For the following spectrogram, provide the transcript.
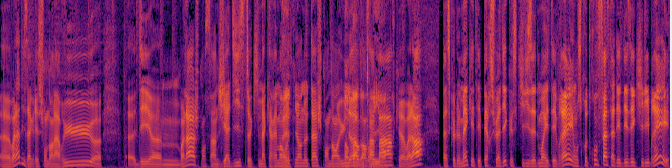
voilà, des agressions dans la rue. des voilà, je pense à un djihadiste qui m'a carrément retenu en otage pendant une heure dans, un parc, voilà, parce que le mec était persuadé que ce qu'il disait de moi était vrai et on se retrouve face à des déséquilibrés. Et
